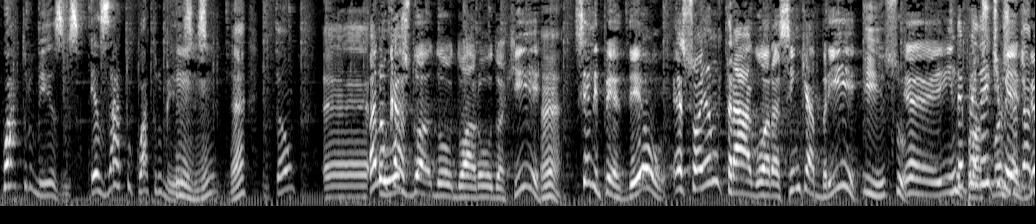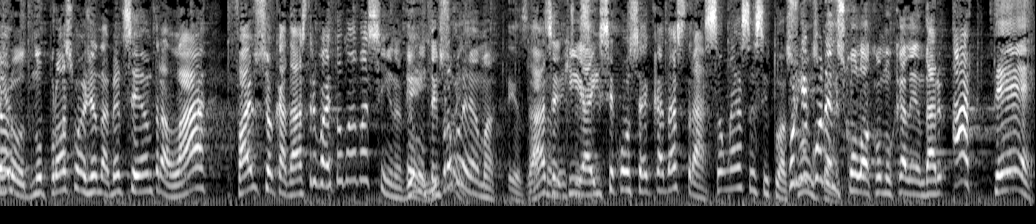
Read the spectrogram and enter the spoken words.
quatro meses. Exato quatro meses. Uhum. Né? Então. É, Mas no hoje- caso do, do, do Haroldo aqui, É. se ele perdeu, é só entrar agora assim que abrir. Isso. É, independentemente, viu. Haroldo? No próximo agendamento você entra lá, faz o seu cadastro e vai tomar a vacina, viu? É Não tem isso aí. problema. Exatamente Tá? Que assim. Aí você consegue cadastrar. São essas situações. Porque quando eles colocam no calendário até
